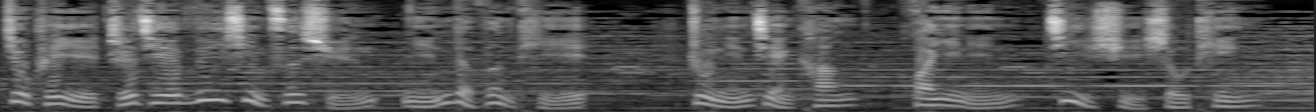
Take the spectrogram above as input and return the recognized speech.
就可以直接微信咨询您的问题。祝您健康，欢迎您继续收听。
